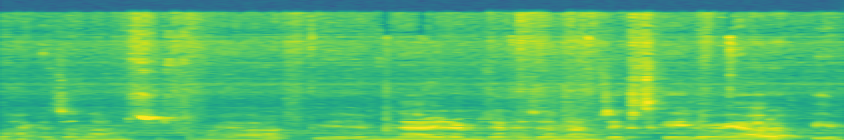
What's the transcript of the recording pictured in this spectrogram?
Ezanlarımızı susturma ya Rabbi. Minarelerimizden ezanlarımızı eksik eyleme ya Rabbim.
